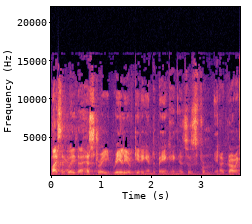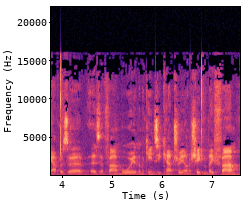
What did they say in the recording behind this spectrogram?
basically the history really of getting into banking is, is from you know growing up as a as a farm boy in the Mackenzie country on a sheep and beef farm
